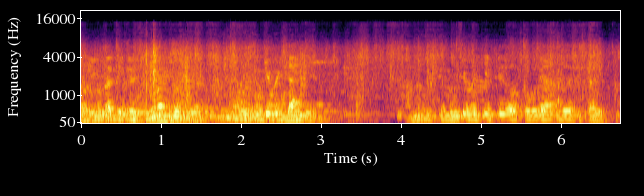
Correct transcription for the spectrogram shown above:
അവിടെ വിളിക്കാൻ ഒക്കെ അത് കത്തിച്ചാൽ വെച്ചിട്ട്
